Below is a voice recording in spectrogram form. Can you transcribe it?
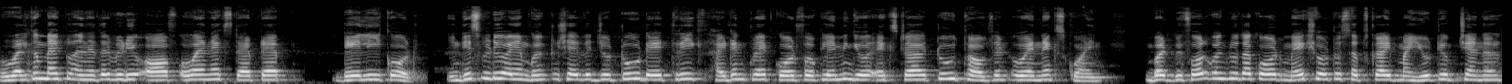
Welcome back to another video of ONX TapTap daily code. In this video I am going to share with you 2 day 3 hidden crack code for claiming your extra 2000 ONX coin. But before going to the code make sure to subscribe my YouTube channel.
